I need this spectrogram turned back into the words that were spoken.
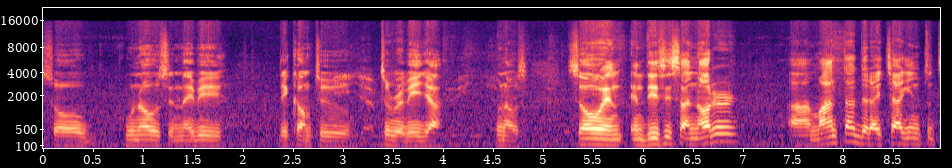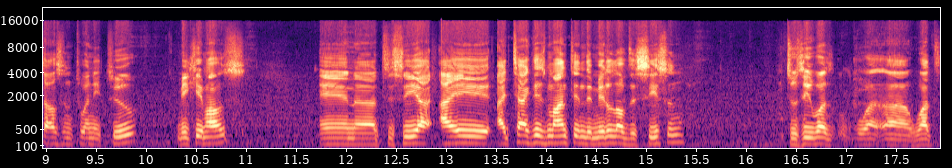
So who knows, and maybe they come to, to Revilla, who knows. So, and, and this is another uh, manta that I tagged in 2022, Mickey Mouse. And uh, to see, I, I, I tagged this manta in the middle of the season to see what, what, uh, what,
